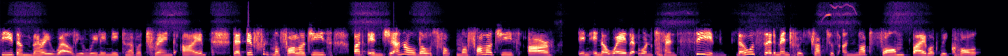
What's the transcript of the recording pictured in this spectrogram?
see them very well. You really need to have a trained eye. They're different morphologies, but in general, those morphologies are in, in a way that one can see, those sedimentary structures are not formed by what we call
